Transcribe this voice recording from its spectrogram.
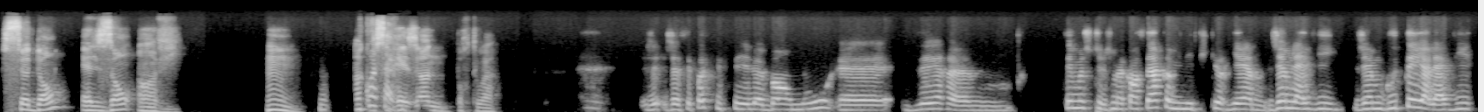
ce dont elles ont envie. Hmm. En quoi ça résonne pour toi? Je ne sais pas si c'est le bon mot, euh, dire, euh, tu sais, moi, je, me considère comme une épicurienne. J'aime la vie, j'aime goûter à la vie, tu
